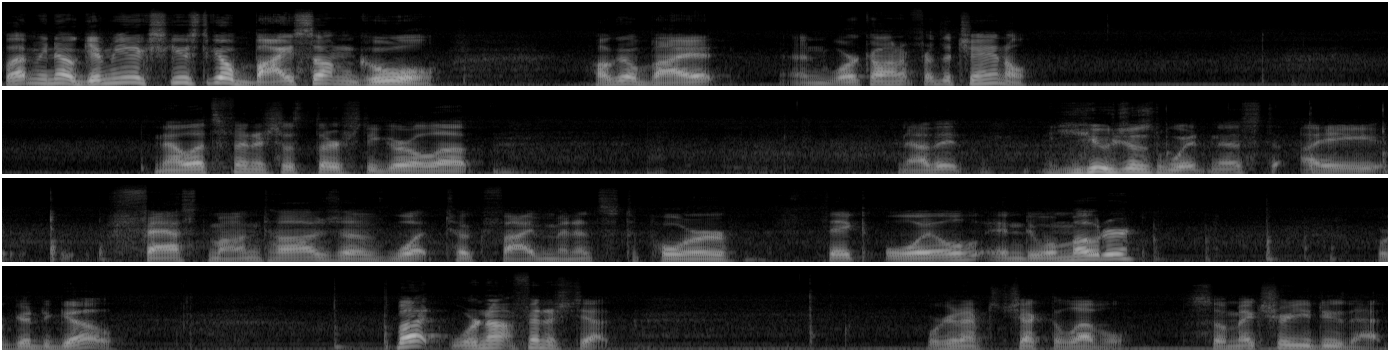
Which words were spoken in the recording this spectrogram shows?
let me know. Give me an excuse to go buy something cool. I'll go buy it and work on it for the channel. Now let's finish this thirsty girl up. Now that you just witnessed a fast montage of what took five minutes to pour thick oil into a motor, we're good to go. But we're not finished yet. We're gonna have to check the level. So make sure you do that.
